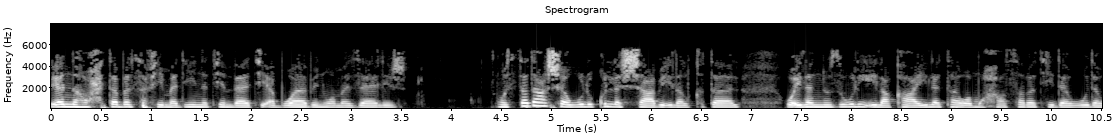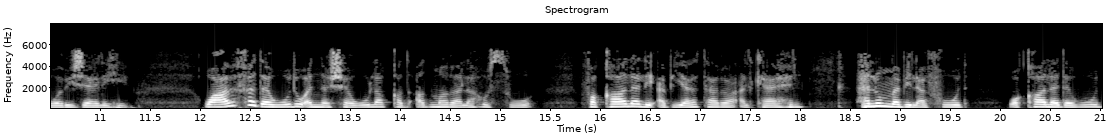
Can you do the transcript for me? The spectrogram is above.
لأنه احتبس في مدينة ذات أبواب ومزالج. واستدعى شاول كل الشعب إلى القتال وإلى النزول إلى قاعلة ومحاصرة داود ورجاله. وعرف داود أن شاول قد أضمر له السوء فقال لأبياتر الكاهن هلم بالأفود. وقال داود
